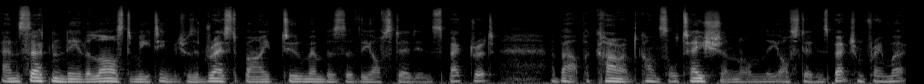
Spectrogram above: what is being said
And certainly the last meeting, which was addressed by two members of the Ofsted Inspectorate, about the current consultation on the Ofsted inspection framework,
